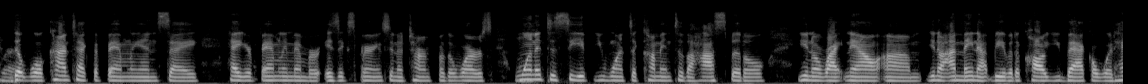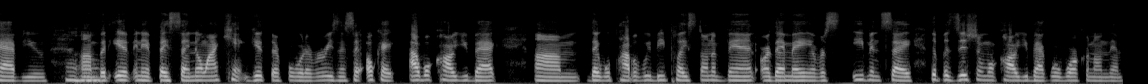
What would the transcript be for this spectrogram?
right. that will contact the family and say, "Hey, your family member is experiencing a turn for the worse. Mm-hmm. Wanted to see if you want to come into the hospital. You know, right now, um, you know, I may not be able to call you back or what have you. Um, mm-hmm. Um, but if and if they say no, I can't get there for whatever reason, say, okay, I will call you back. Um, they will probably be placed on a vent, or they may even say the physician will call you back. We're working on them,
